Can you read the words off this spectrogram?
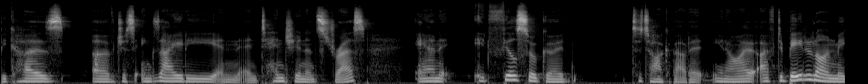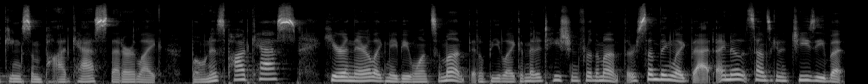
because of just anxiety and, and tension and stress. And it feels so good to talk about it. You know, I, have debated on making some podcasts that are like bonus podcasts here and there, like maybe once a month. It'll be like a meditation for the month or something like that. I know it sounds kind of cheesy, but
